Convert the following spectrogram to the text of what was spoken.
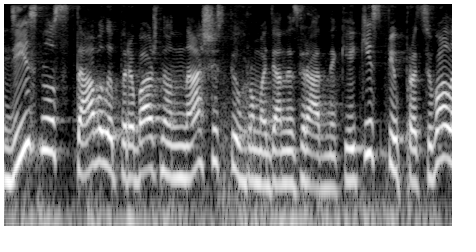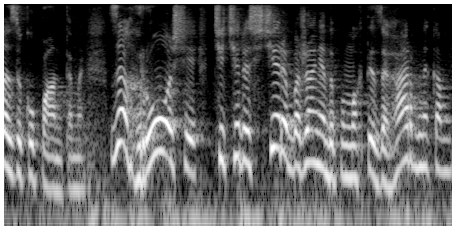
дійсно ставили переважно наші співгромадяни-зрадники, які співпрацювали з окупантами за гроші чи через щире бажання допомогти загарбникам.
